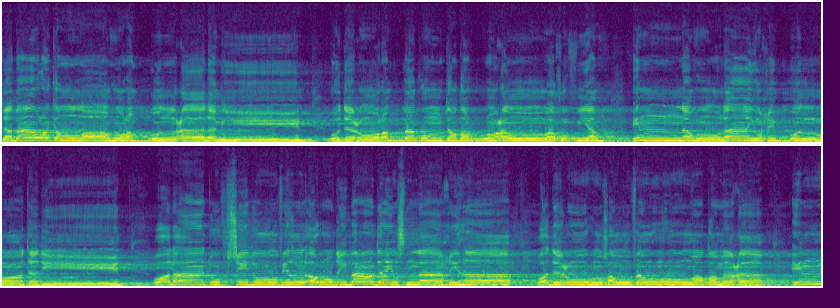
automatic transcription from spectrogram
تبارك الله رب العالمين. ادعوا ربكم تضرعا وخفية إنه لا يحب المعتدين. ولا تفسدوا في الأرض بعد إصلاحها وادعوه خوفا وطمعا إن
